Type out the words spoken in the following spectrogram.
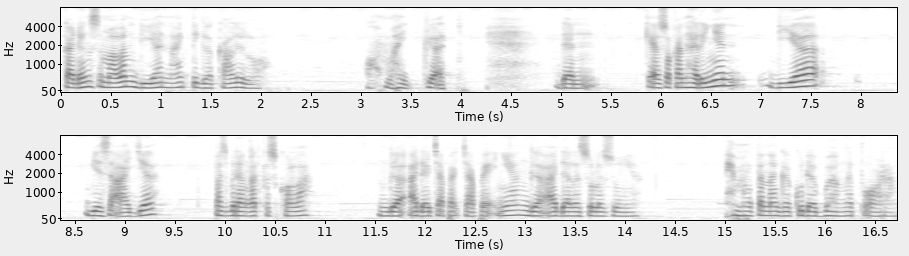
Kadang semalam dia naik tiga kali loh. Oh my god. Dan keesokan harinya dia biasa aja pas berangkat ke sekolah. Nggak ada capek-capeknya, nggak ada lesu-lesunya. Emang tenaga kuda banget tuh orang.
